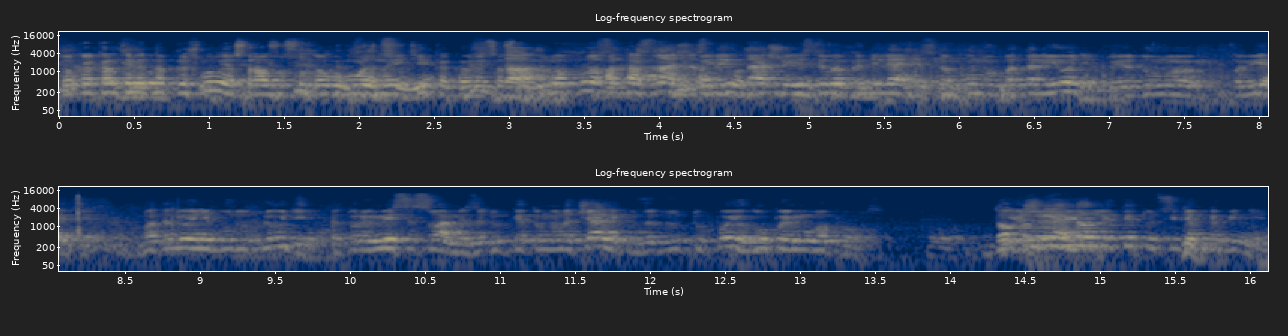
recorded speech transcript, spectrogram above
Только конкретно пришло, я сразу сюда можно идти, как говорится, Да. сразу. Ну, вопрос А так однозначно не стоит пойдешь. так, что если вы определяетесь, в каком вы батальоне, то я думаю, поверьте, в батальоне будут люди, которые вместе с вами зайдут к этому начальнику, зададут тупой и глупый ему вопрос. Не жалел Документ, ли ты тут сидя в кабинете?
